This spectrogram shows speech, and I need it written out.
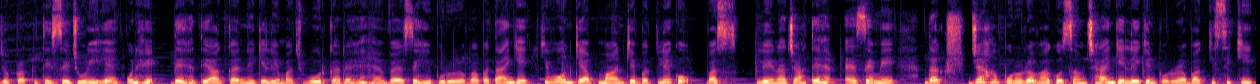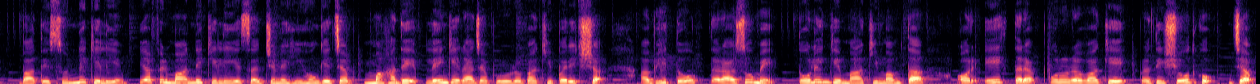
जो प्रकृति से जुड़ी है, उन्हें देह त्याग करने के लिए मजबूर कर रहे हैं, वैसे ही पुरुरवा बताएँगे कि वो उनके अपमान के बदले को बस लेना चाहते हैं। ऐसे में दक्ष जहाँ पुरुरवा को समझाएँगे, लेकिन पुरुरवा किसी की बातें सुनने के लिए या फिर मानने के लिए सज्ज नहीं होंगे। जब महादेव लेंगे राजा पुरुरवा की परीक्षा, अभी तो तराजू में तोलेंगे माँ की ममता और एक तरफ़ पुरुरवा के प्रतिशोध को जब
